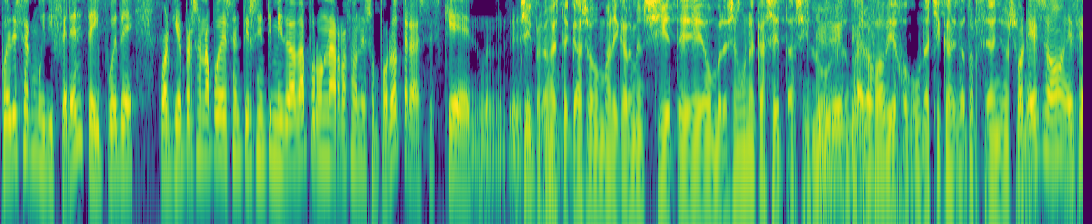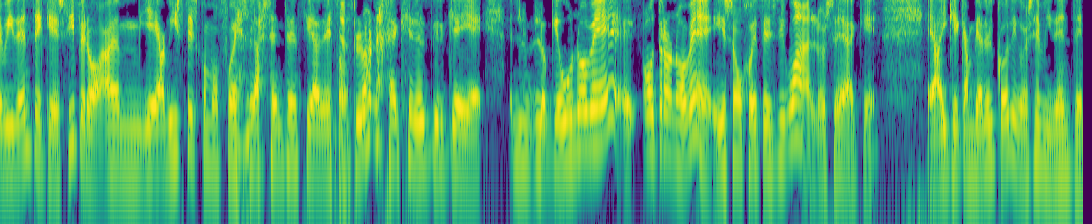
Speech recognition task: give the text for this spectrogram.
puede ser muy diferente y puede cualquier persona puede sentirse intimidada por unas razones o por otras. Es que sí, pero en este caso, Mari Carmen, siete hombres en una caseta sin luz, en un sofá viejo con una chica de 14 años. Por eso es evidente que sí, pero ya visteis cómo fue la sentencia de Pamplona. Quiere decir que lo que uno ve, eh, otro no ve y son jueces igual. O sea que eh, hay que cambiar el código, es evidente.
